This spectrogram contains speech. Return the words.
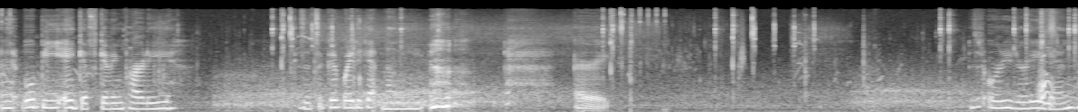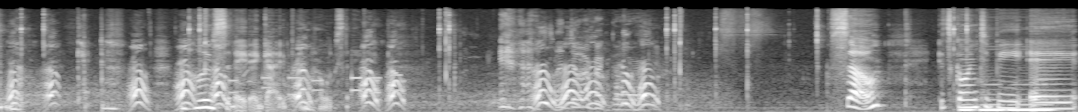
And it will be a gift-giving party because it's a good way to get money. Alright. Is it already dirty again? No. Okay. I'm hallucinating, guys. I'm hallucinating. So, it's going to be a,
